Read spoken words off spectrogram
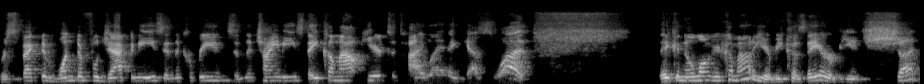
respective wonderful Japanese and the Koreans and the Chinese, they come out here to Thailand, and guess what? they can no longer come out of here because they are being shut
